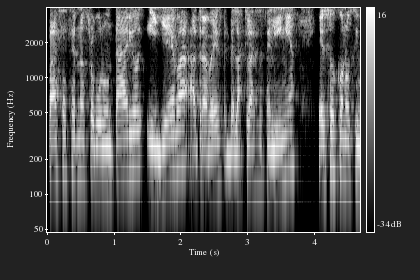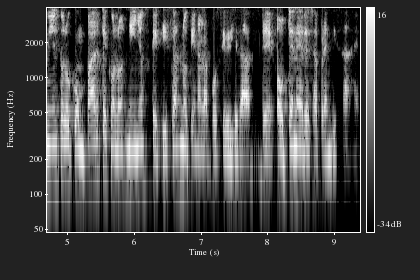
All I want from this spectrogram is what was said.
pasa a ser nuestro voluntario y lleva a través de las clases en línea esos conocimientos, lo comparte con los niños que quizás no tienen la posibilidad de obtener ese aprendizaje.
